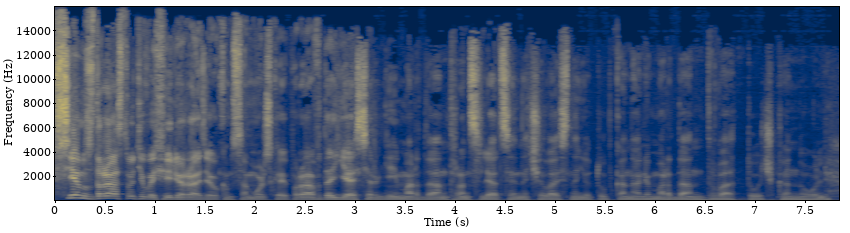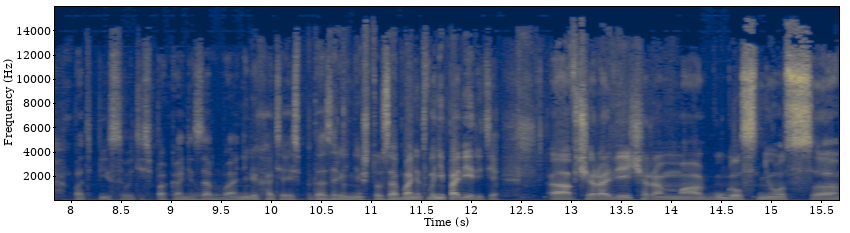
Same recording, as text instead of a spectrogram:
Всем здравствуйте! В эфире радио «Комсомольская правда». Я Сергей Мардан. Трансляция началась на YouTube-канале «Мардан 2.0». Подписывайтесь, пока не забанили, хотя есть подозрение, что забанят. Вы не поверите, а вчера вечером а, Google снес а,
